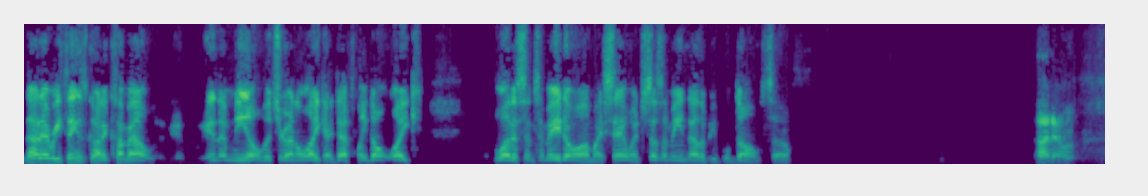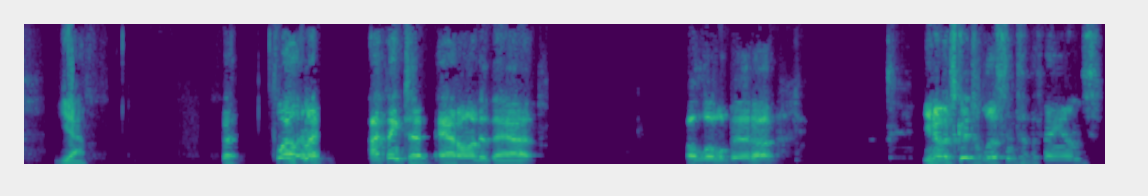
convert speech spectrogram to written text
Not everything is going to come out in a meal that you're going to like. I definitely don't like lettuce and tomato on my sandwich. Doesn't mean other people don't. So I don't. Yeah. But well, and I I think to add on to that a little bit, uh, you know, it's good to listen to the fans.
